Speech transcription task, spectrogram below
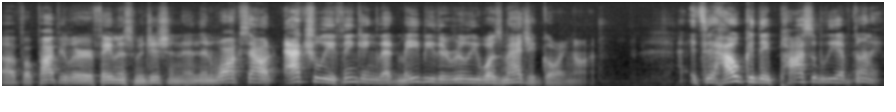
of a popular, famous magician, and then walks out actually thinking that maybe there really was magic going on. It's how could they possibly have done it?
